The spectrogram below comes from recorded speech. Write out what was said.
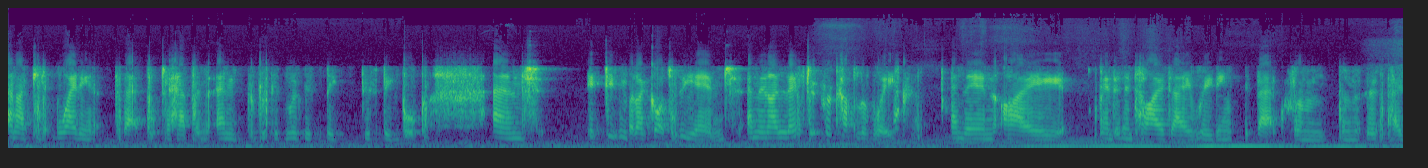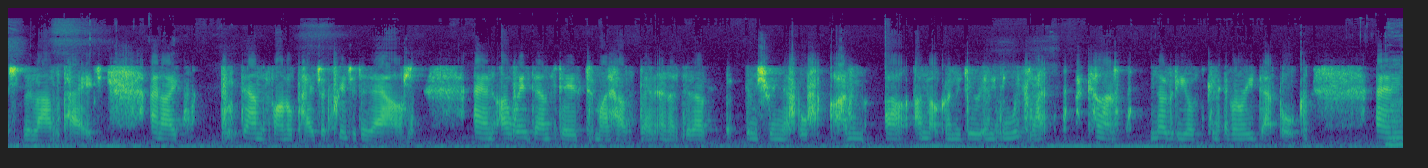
And I kept waiting for that book to happen, and with, with this big this big book, and it didn't. But I got to the end, and then I left it for a couple of weeks, and then I spent an entire day reading it back from, from the first page to the last page, and I put down the final page. I printed it out. And I went downstairs to my husband and I said, I've finished reading that book. I'm, uh, I'm not going to do anything with that. I can't. Nobody else can ever read that book and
